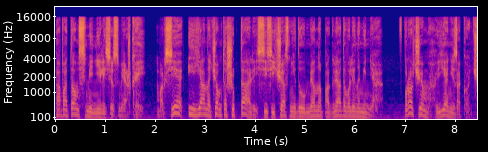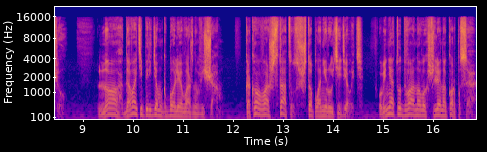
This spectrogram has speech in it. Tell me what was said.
а потом сменились усмешкой. Марсия и я на чем-то шептались и сейчас недоуменно поглядывали на меня. Впрочем, я не закончил. Но давайте перейдем к более важным вещам. Каков ваш статус? Что планируете делать? У меня тут два новых члена корпуса.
